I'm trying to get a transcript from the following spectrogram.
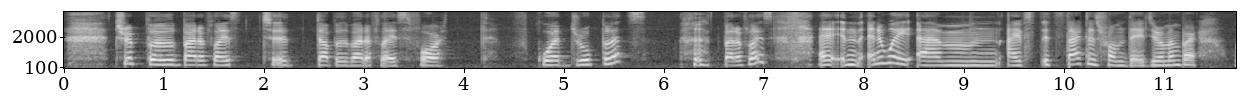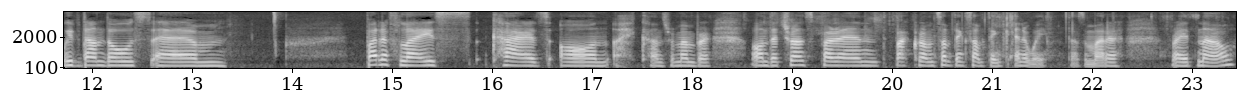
triple butterflies to double butterflies fourth quadruplets butterflies. Uh, anyway, um, I've it started from the. Do you remember we've done those um, butterflies cards on? I can't remember on the transparent background something something. Anyway, doesn't matter right now.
